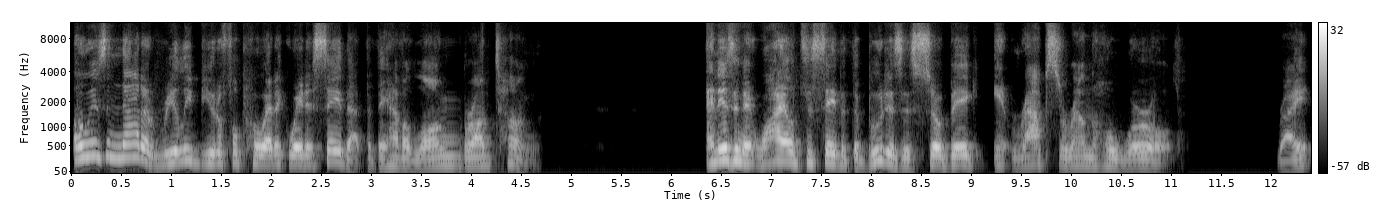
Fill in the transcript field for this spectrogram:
Oh, isn't that a really beautiful poetic way to say that, that they have a long, broad tongue? And isn't it wild to say that the Buddha's is so big, it wraps around the whole world, right?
